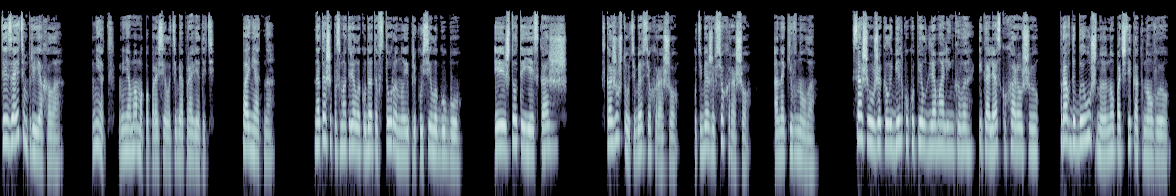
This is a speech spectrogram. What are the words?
Ты за этим приехала? Нет, меня мама попросила тебя проведать. Понятно. Наташа посмотрела куда-то в сторону и прикусила губу. И что ты ей скажешь? Скажу, что у тебя все хорошо. У тебя же все хорошо. Она кивнула. Саша уже колыбельку купил для маленького и коляску хорошую. Правда, бэушную, но почти как новую.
